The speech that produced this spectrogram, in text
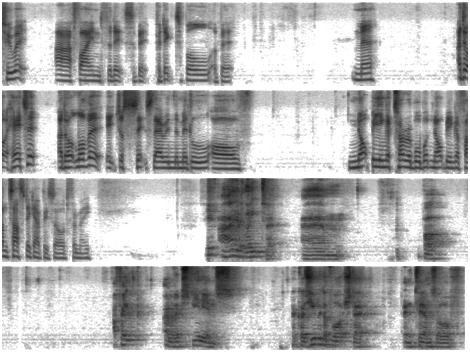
to it. I find that it's a bit predictable, a bit meh. I don't hate it. I don't love it. It just sits there in the middle of not being a terrible but not being a fantastic episode for me. I liked it, um, but I think our experience, because you would have watched it in terms of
